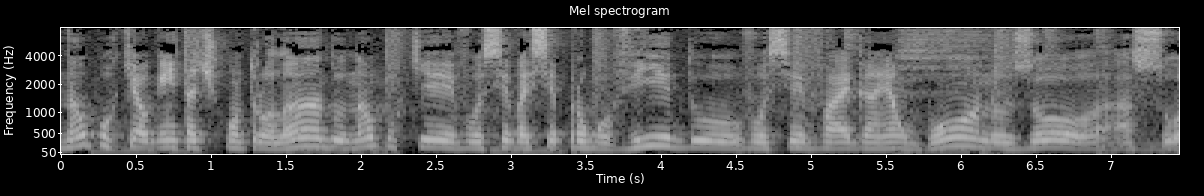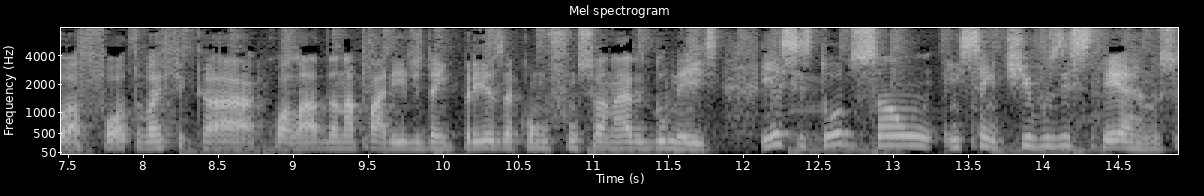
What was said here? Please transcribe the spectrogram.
não porque alguém está te controlando, não porque você vai ser promovido, você vai ganhar um bônus ou a sua foto vai ficar colada na parede da empresa como funcionário do mês. Esses todos são incentivos externos.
